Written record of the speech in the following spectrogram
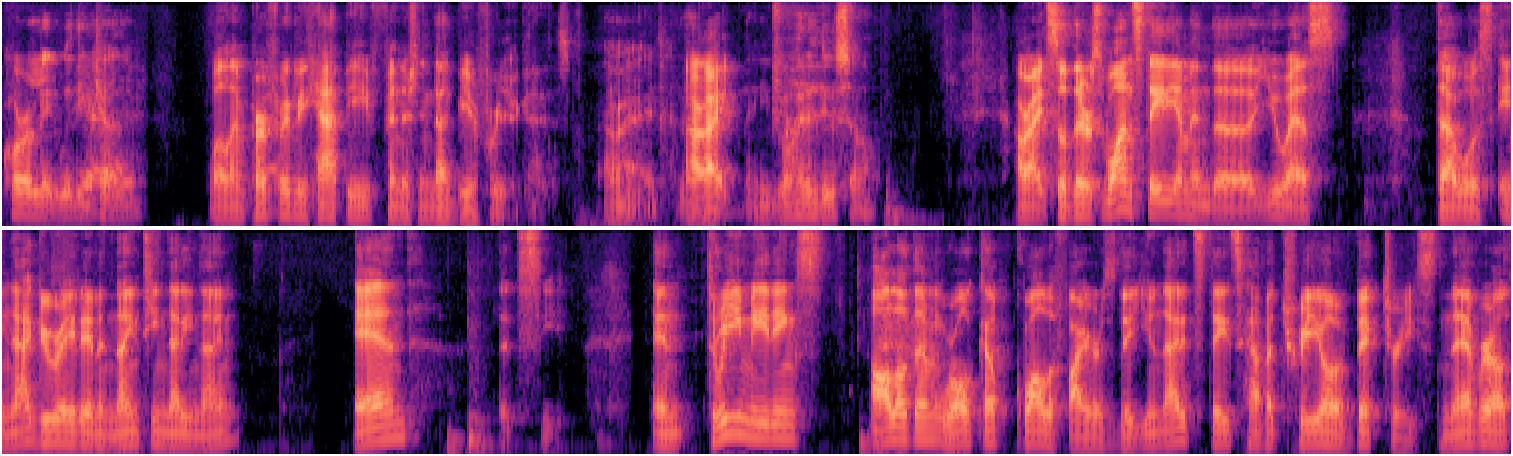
correlate with each other. well, I'm perfectly happy finishing that beer for you guys. All right, All right. Then you go ahead and do so. All right, so there's one stadium in the U.S. that was inaugurated in 1999, and let's see, in three meetings, all of them World Cup qualifiers, the United States have a trio of victories, never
